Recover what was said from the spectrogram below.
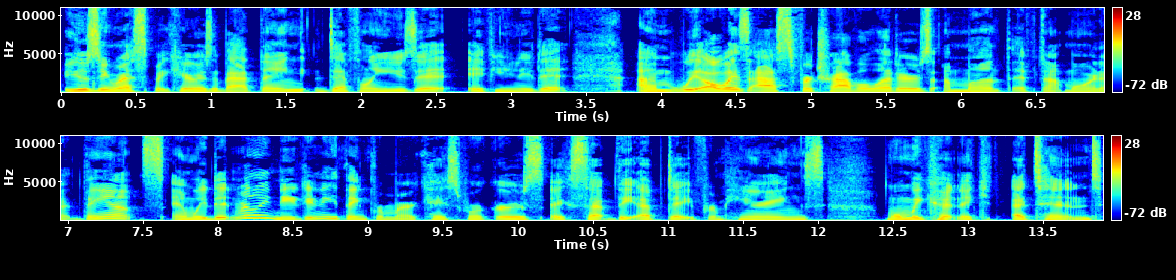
using respite care is a bad thing. Definitely use it if you need it. Um, we always ask for travel letters a month, if not more, in advance, and we didn't really need anything from our caseworkers except the update from hearings when we couldn't attend.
